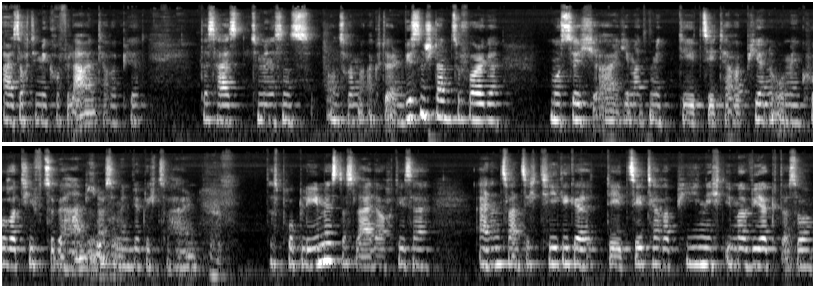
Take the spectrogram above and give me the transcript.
als auch die Mikrofilarien therapiert. Das heißt, zumindest unserem aktuellen Wissensstand zufolge, muss ich äh, jemanden mit DEC therapieren, um ihn kurativ zu behandeln, also um ihn wirklich zu heilen. Ja. Das Problem ist, dass leider auch diese 21-tägige DEC-Therapie nicht immer wirkt. Also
